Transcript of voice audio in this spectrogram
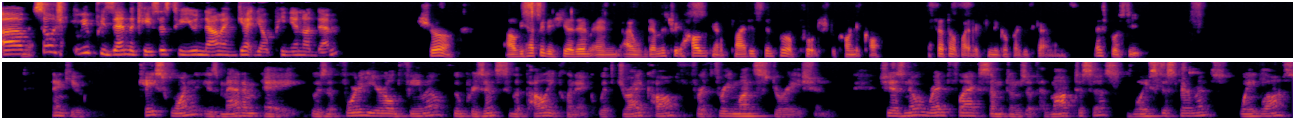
Um, yeah. So, should we present the cases to you now and get your opinion on them? Sure. I'll be happy to hear them and I will demonstrate how we can apply this simple approach to chronic cough set out by the clinical practice guidelines. Let's proceed. Thank you. Case 1 is Madam A, who is a 40 year old female who presents to the polyclinic with dry cough for three months' duration. She has no red flag symptoms of hemoptysis, voice disturbance, weight loss,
